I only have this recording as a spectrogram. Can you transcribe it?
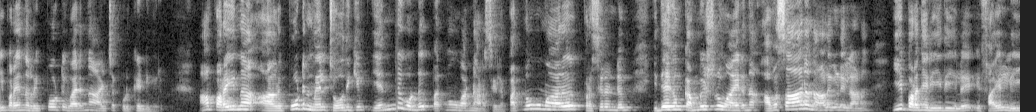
ഈ പറയുന്ന റിപ്പോർട്ട് വരുന്ന ആഴ്ച കൊടുക്കേണ്ടി വരും. ആ പറയുന്ന ആ റിപ്പോർട്ടിന്മേൽ ചോദിക്കും എന്തുകൊണ്ട് പത്മകുമാറിനെ അറസ്റ്റ് ചെയ്യില്ല? പത്മകുമാർ പ്രസിഡന്റും ഇദ്ദേഹം കമ്മീഷണറുമായിരുന്ന അവസാന നാളുകളിലാണ് ഈ പറഞ്ഞ രീതിയിൽ ഈ ഫയലിൽ ഈ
